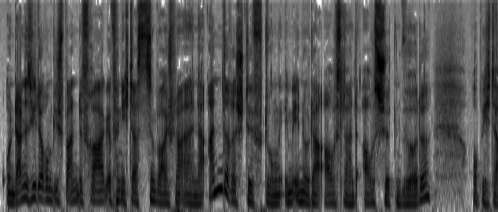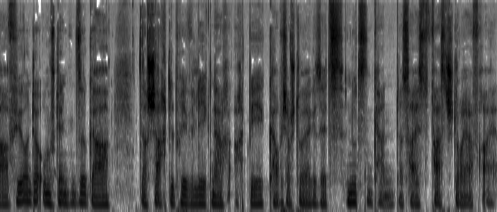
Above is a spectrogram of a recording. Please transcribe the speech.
Und dann ist wiederum die spannende Frage, wenn ich das zum Beispiel an eine andere Stiftung im In- oder Ausland ausschütten würde, ob ich dafür unter Umständen sogar das Schachtelprivileg nach 8b Körperschaftsteuergesetz nutzen kann. Das heißt fast steuerfrei.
